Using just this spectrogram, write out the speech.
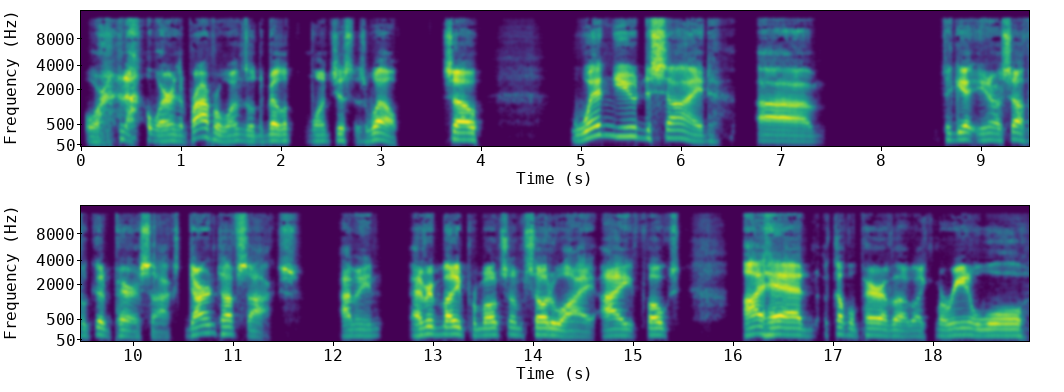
Or not wearing the proper ones, will develop ones just as well. So when you decide um, to get you know yourself a good pair of socks, darn tough socks. I mean, everybody promotes them, so do I. I folks, I had a couple pair of uh, like merino wool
